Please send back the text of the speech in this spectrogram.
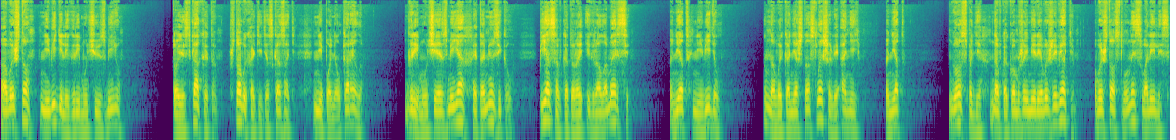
А вы что, не видели гремучую змею? То есть как это? Что вы хотите сказать? Не понял Карелла. Гремучая змея — это мюзикл, пьеса, в которой играла Мерси. Нет, не видел. Но вы, конечно, слышали о ней. Нет. Господи, да в каком же мире вы живете? Вы что, с луны свалились?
